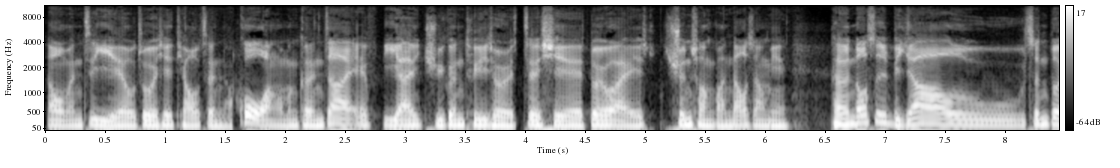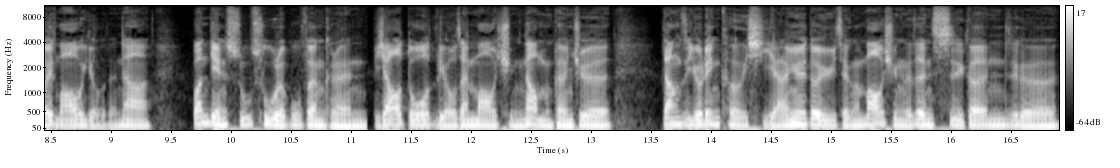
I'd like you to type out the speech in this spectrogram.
那我们自己也有做一些调整啊。过往我们可能在 FBI 区跟 Twitter 这些对外宣传管道上面，可能都是比较针对猫友的。那观点输出的部分可能比较多留在猫群。那我们可能觉得这样子有点可惜啊，因为对于整个猫群的认识跟这个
